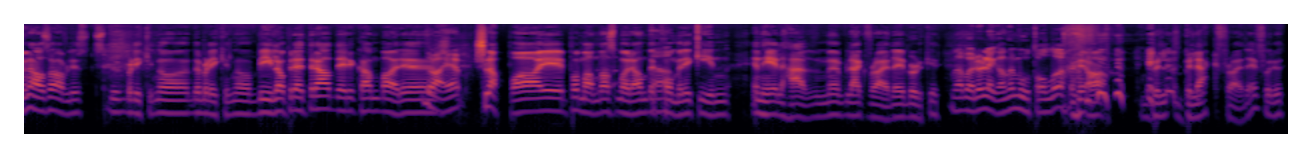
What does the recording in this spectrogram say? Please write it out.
Men det har altså avlyst. Det blir ikke noe, det blir ikke noe bilopprettere. Dere kan bare slappe av på mandags morgen. Det Ja. kommer ikke inn en hel haug med Black Friday-bulker. Det er bare å legge an i motholdet. Ja, Bl Black Friday, forut.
